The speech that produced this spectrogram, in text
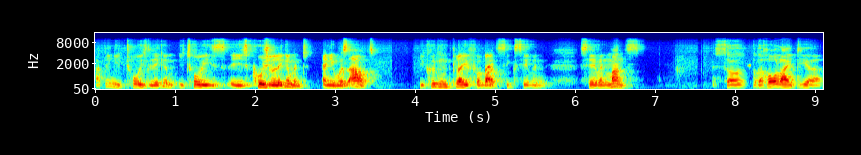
I think he tore his ligament, he tore his, his crucial ligament, and he was out. He couldn't play for about six, seven seven months. So the whole idea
